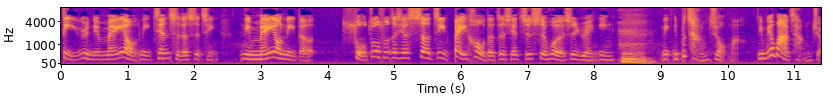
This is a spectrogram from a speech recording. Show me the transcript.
底蕴，你没有你坚持的事情，你没有你的所做出这些设计背后的这些知识或者是原因，嗯，你你不长久嘛，你没有办法长久。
